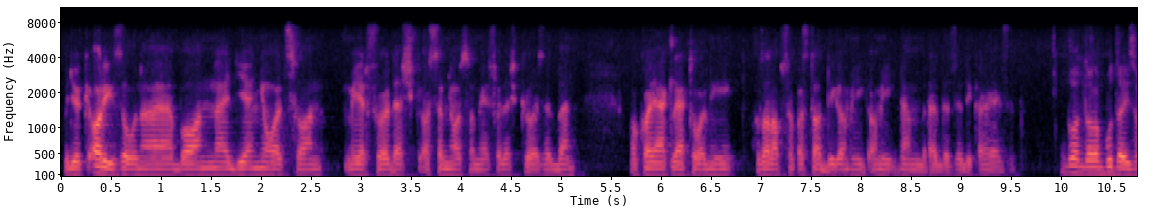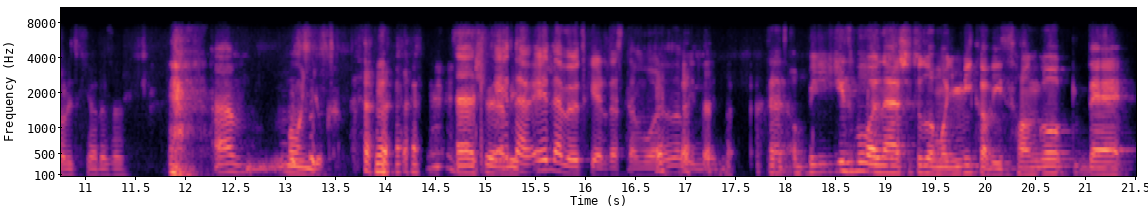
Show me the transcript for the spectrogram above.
hogy ők Arizonában egy ilyen 80 mérföldes, azt hiszem 80 mérföldes körzetben akarják letolni az alapszakaszt addig, amíg, amíg nem rendeződik a helyzet. Gondolom Budai Zolit kérdezed. Hát, Mondjuk. Elsőre Én nem, én nem őt kérdeztem volna, na mindegy. Tehát a baseballnál se tudom, hogy mik a visszhangok, de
